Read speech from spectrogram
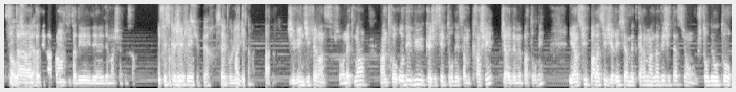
Si Oh, t'as des lapins, si t'as des, des, des machins comme ça. Et c'est ce que j'ai ok, fait. Super, ça évolue vite. hein. J'ai vu une différence. Honnêtement, entre au début, quand j'essayais de tourner, ça me crachait. J'arrivais même pas à tourner. Et ensuite, par la suite, j'ai réussi à mettre carrément la végétation. Je tournais autour.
